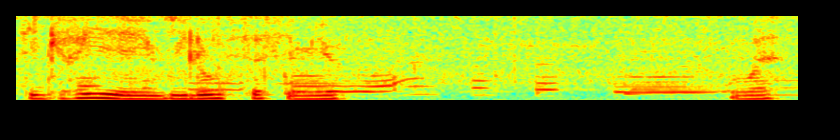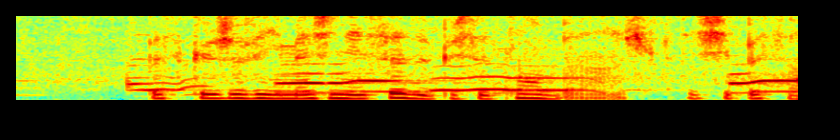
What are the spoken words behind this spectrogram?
Tigri et Willow, ça c'est mieux. Ouais. Parce que je vais imaginer ça depuis ce temps, ben je vais chipper ça.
